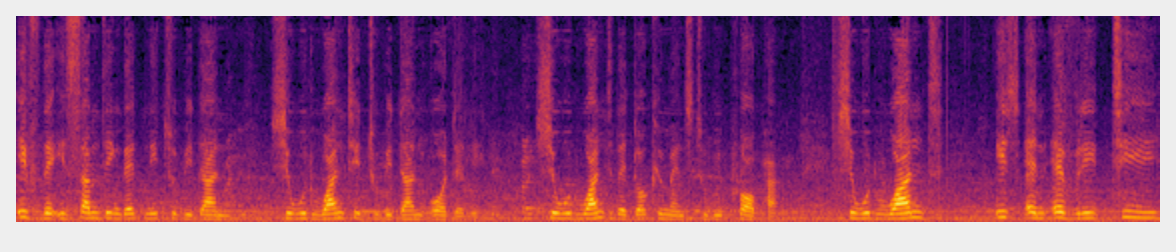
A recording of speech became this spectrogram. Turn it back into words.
if there is something that needs to be done, she would want it to be done orderly. She would want the documents to be proper. She would want each and every T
